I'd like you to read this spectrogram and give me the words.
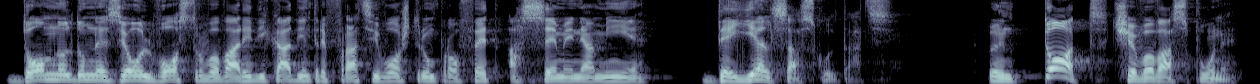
Domnul Dumnezeul vostru vă va ridica dintre frații voștri un profet asemenea mie, de el să ascultați în tot ce vă va spune.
